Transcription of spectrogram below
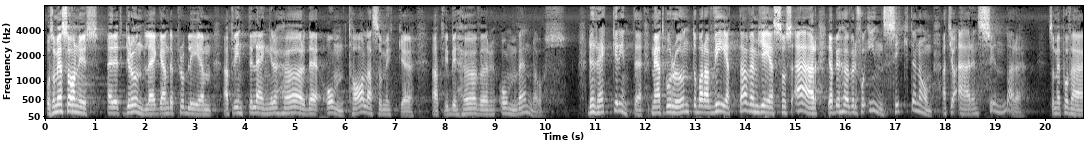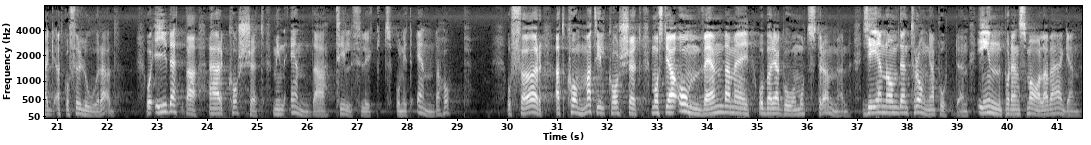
Och som jag sa nyss är det ett grundläggande problem att vi inte längre hör det omtalas så mycket att vi behöver omvända oss. Det räcker inte med att gå runt och bara veta vem Jesus är. Jag behöver få insikten om att jag är en syndare som är på väg att gå förlorad. Och i detta är korset min enda tillflykt och mitt enda hopp. Och för att komma till korset måste jag omvända mig och börja gå mot strömmen. Genom den trånga porten, in på den smala vägen.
